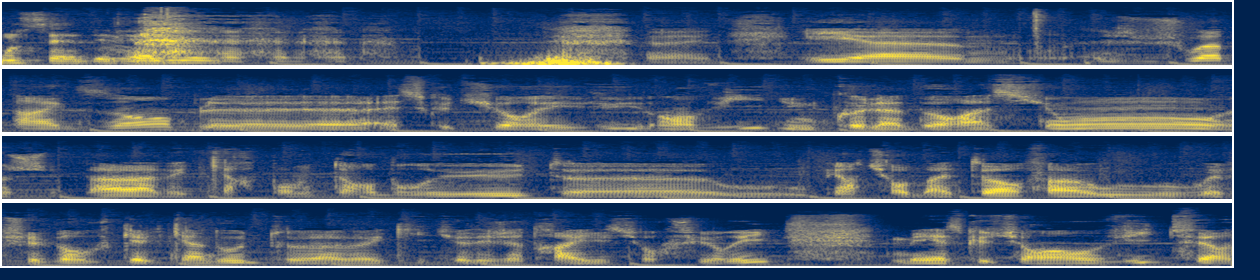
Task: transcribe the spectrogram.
on sait, des palmiers. Et euh, je vois par exemple, euh, est-ce que tu aurais eu envie d'une collaboration, je sais pas, avec Carpenter Brut euh, ou Perturbator, enfin ou ou quelqu'un d'autre avec qui tu as déjà travaillé sur Fury, mais est-ce que tu auras envie de faire,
